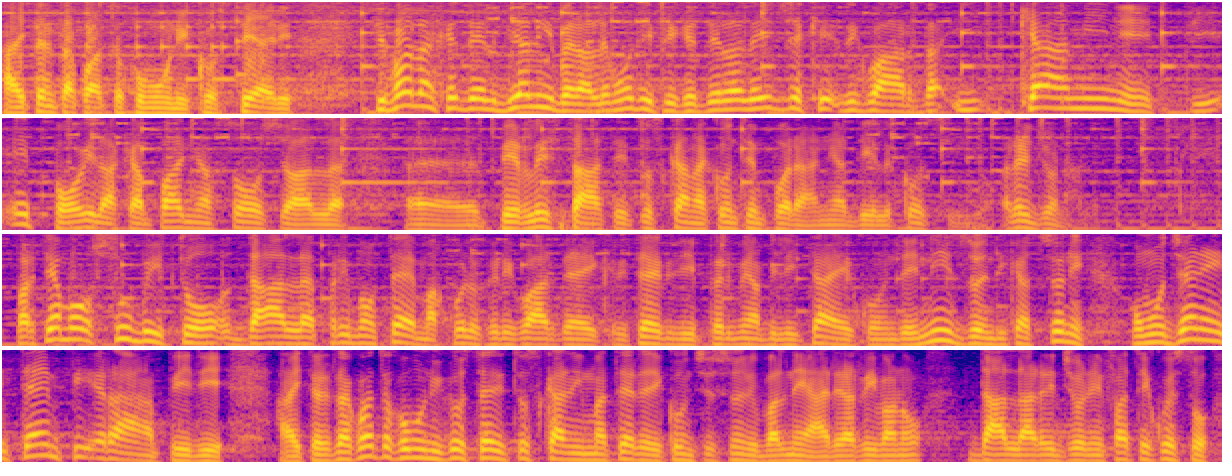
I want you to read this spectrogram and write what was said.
ai 34 comuni costieri. Si parla anche del via libera alle modifiche della legge che riguarda i caminetti e poi la campagna social eh, per l'estate toscana contemporanea del Consiglio regionale. Partiamo subito dal primo tema, quello che riguarda i criteri di permeabilità e condennizzo, indicazioni omogenee in tempi rapidi. Ai 34 comuni costieri toscani in materia di concessioni balneari arrivano dalla Regione. Infatti questo è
